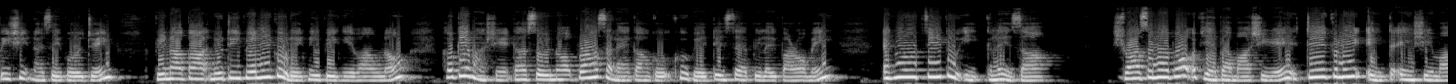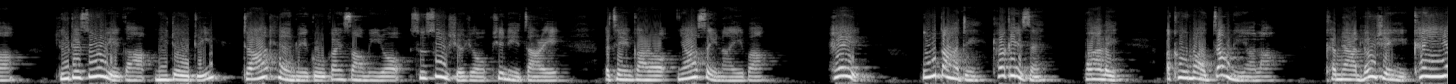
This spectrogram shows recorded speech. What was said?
သိရှိနိုင်စေဖို့အတွက်ဘေနာက notification လေးကိုလည်းနှိပ်ပေးခဲ့ပါဦးနော်။ဟုတ်ကဲ့ပါရှင်။ဒါဆိုရင်တော့ပရဇလန်ကောင်ကိုအခုပဲတင်ဆက်ပေးလိုက်ပါတော့မယ်။အညိုကြီးသူဤဂလဲ့စားရွာစနဘောအပြင်ဘက်မှာရှိတဲ့တေးကလေးအိမ်တအိမ်ရှိမှာလူတစုတွေကမိတုတ်တွေဓာတ်လှံတွေကိုကင်ဆောင်ပြီးတော့ဆူဆူရုံရုံဖြစ်နေကြတယ်။ အချိန်ကတော့ညစိန်နိုင်ပါဟေးဦးတာတင်ထွက်ခဲ့စမ်းဘာလဲအခုမှကြောက်နေရလားခမလှုပ်ရင်ခံရရ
